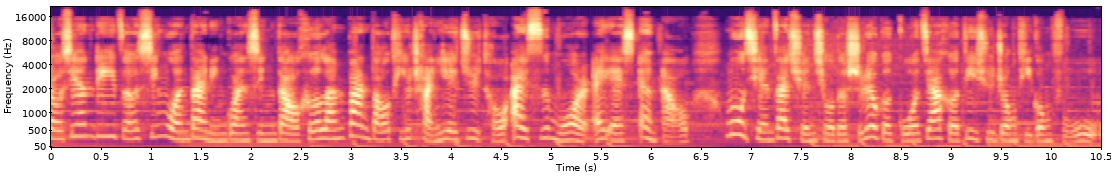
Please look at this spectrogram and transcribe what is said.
首先，第一则新闻带您关心到荷兰半导体产业巨头艾斯摩尔 （ASML） 目前在全球的十六个国家和地区中提供服务。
